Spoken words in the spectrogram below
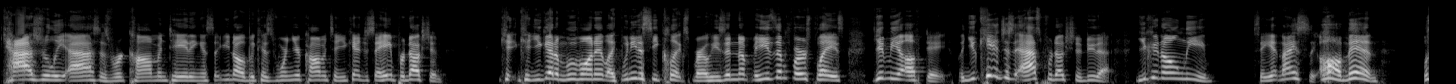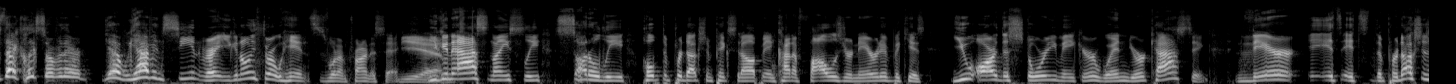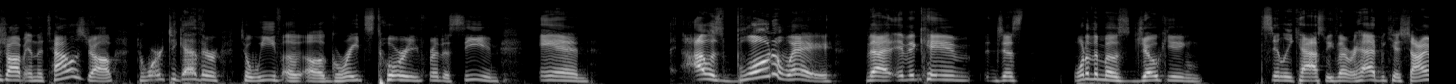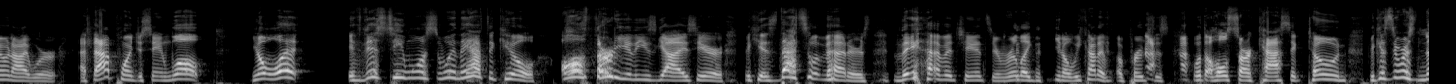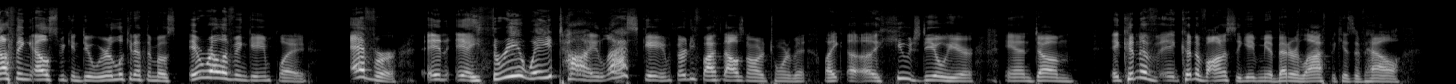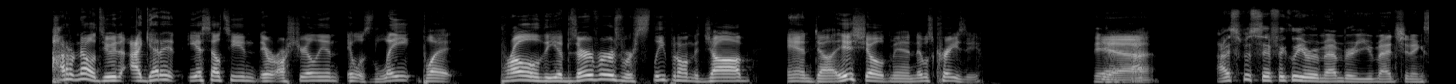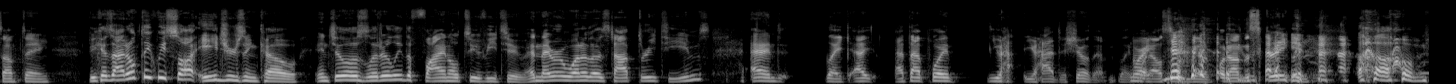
casually asked as we're commentating and so you know, because when you're commentating, you can't just say, hey, production, Can, can you get a move on it? Like we need to see Clix, bro. He's in he's in first place. Give me an update. Like you can't just ask production to do that. You can only say it nicely. Oh man, was that Clix over there? Yeah, we haven't seen right. You can only throw hints, is what I'm trying to say. Yeah. You can ask nicely, subtly, hope the production picks it up and kind of follows your narrative because you are the story maker when you're casting. There, it's it's the production's job and the talent's job to work together to weave a, a great story for the scene. And I was blown away that it became just one of the most joking silly casts we've ever had because Shio and I were at that point just saying, well, you know what? If this team wants to win, they have to kill all 30 of these guys here because that's what matters. They have a chance here. We're like, you know, we kind of approached this with a whole sarcastic tone because there was nothing else we can do. We were looking at the most irrelevant gameplay ever in a three-way tie last game, $35,000 tournament, like a, a huge deal here. And um it couldn't have it couldn't have honestly gave me a better laugh because of how I don't know, dude. I get it. ESL team, they were Australian. It was late, but bro, the observers were sleeping on the job, and uh, it showed. Man, it was crazy. Yeah. yeah. I, I, specifically remember you mentioning something because I don't think we saw Agers and Co. until it was literally the final two v two, and they were one of those top three teams. And like I, at that point, you ha- you had to show them. Like right. what else are you gonna put on the screen? um,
